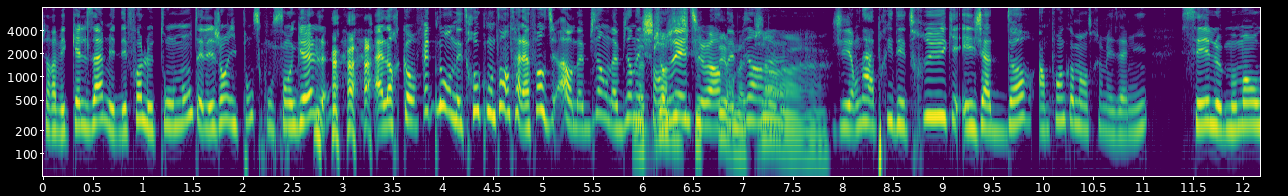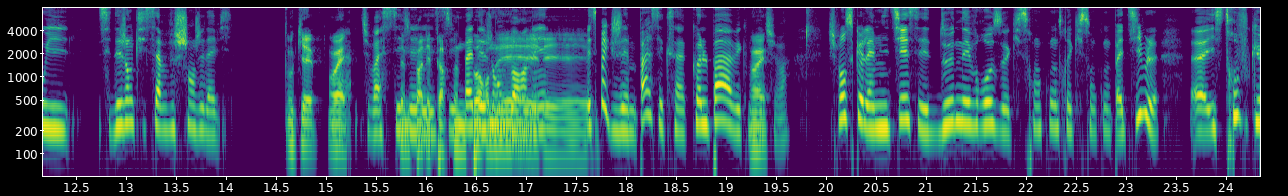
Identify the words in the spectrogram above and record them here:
genre avec Elsa, mais des fois le ton monte et les gens ils pensent qu'on s'engueule, alors qu'en fait nous on est trop contente à la fin, on se dit ah on a bien, on a bien On a échangé, tu vois, on a on a bien, bien, euh, euh, j'ai- on a appris des trucs et j'adore un point commun entre mes amis, c'est le moment où ils- c'est des gens qui savent changer la vie. Ok, ouais. Voilà, tu vois, c'est pas les c'est personnes pas des gens bornés. les- Mais c'est pas que j'aime pas, c'est que ça colle pas avec moi, Ouais. tu vois. Je pense que l'amitié, c'est deux névroses qui se rencontrent et qui sont compatibles. Euh, il se trouve que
